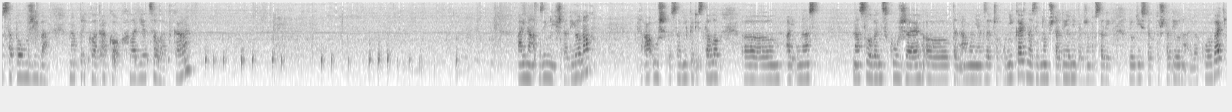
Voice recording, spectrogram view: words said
sa používa napríklad ako chladiaca látka. Aj na zimných štadionoch. A už sa niekedy stalo, Ehm, aj u nás na Slovensku, že eh, ten amoniak začal unikať na zimnom štadióne, takže museli ľudí z tohto štadióna evakuovať. Eh,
